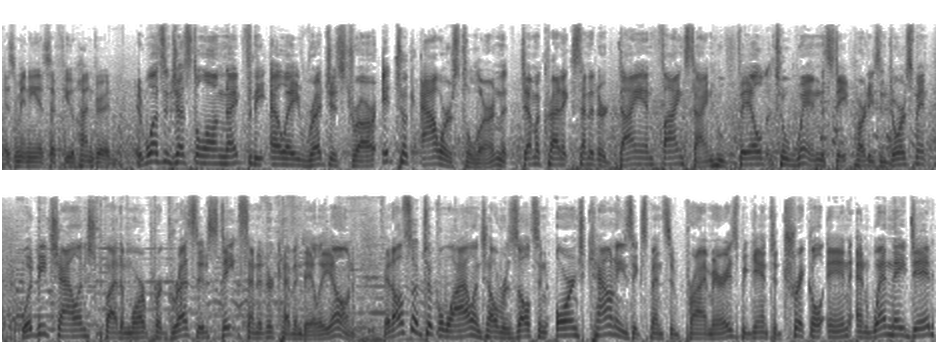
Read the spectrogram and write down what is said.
as many as a few hundred. It wasn't just a long night for the LA registrar. It took hours to learn that Democratic Senator Dianne Feinstein, who failed to win the state party's endorsement, would be challenged by the more progressive state senator Kevin De Leon. It also took a while until results in Orange County's expensive primaries began to trickle in, and when they did,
